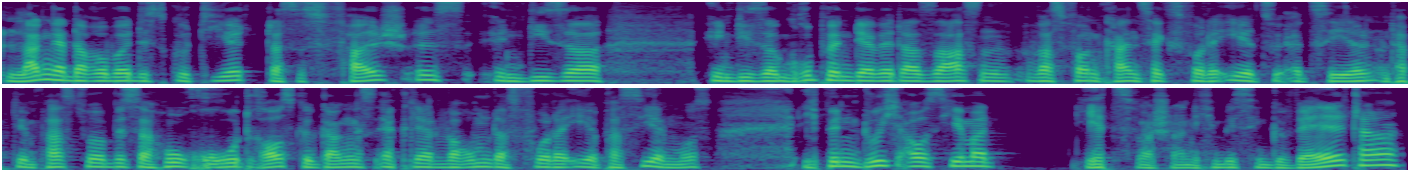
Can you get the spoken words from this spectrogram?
lange darüber diskutiert, dass es falsch ist, in dieser in dieser Gruppe, in der wir da saßen, was von kein Sex vor der Ehe zu erzählen und habe dem Pastor, bis er hochrot rausgegangen ist, erklärt, warum das vor der Ehe passieren muss. Ich bin durchaus jemand, jetzt wahrscheinlich ein bisschen gewählter,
